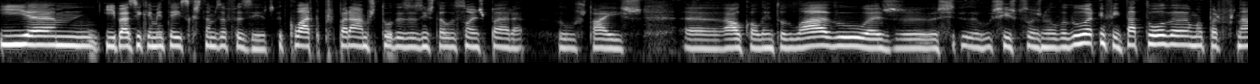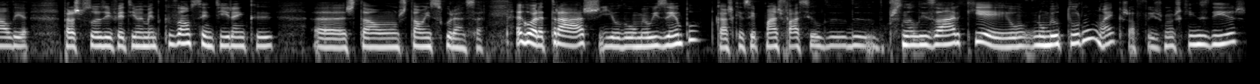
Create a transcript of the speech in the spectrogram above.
e, um, e basicamente é isso que estamos a fazer. Claro que preparámos todas as instalações para os tais uh, álcool em todo lado, as, as, os X pessoas no elevador, enfim, está toda uma parafernália para as pessoas efetivamente que vão sentirem que uh, estão, estão em segurança. Agora, traz, e eu dou o meu exemplo, porque acho que é sempre mais fácil de, de, de personalizar, que é eu, no meu turno, não é? que já fui os meus 15 dias,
